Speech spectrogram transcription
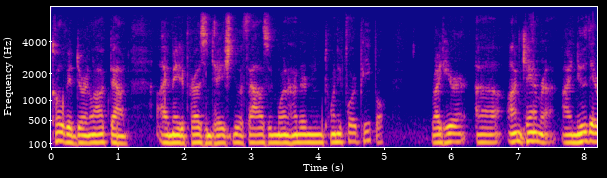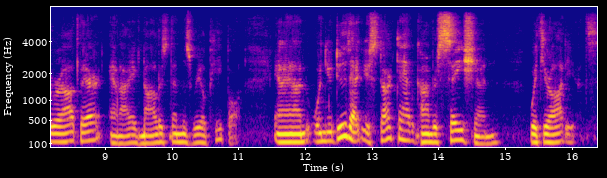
COVID during lockdown, I made a presentation to 1,124 people right here uh, on camera. I knew they were out there and I acknowledged them as real people. And when you do that, you start to have a conversation with your audience.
